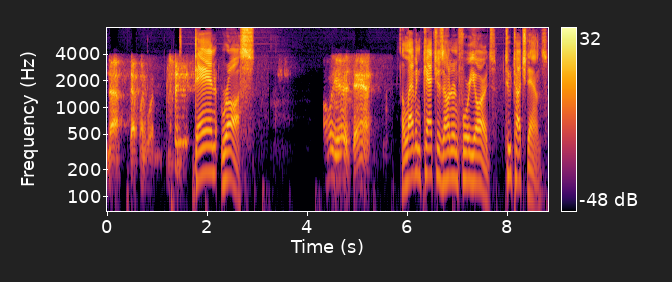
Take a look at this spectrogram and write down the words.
No, definitely wouldn't. Dan Ross, oh yeah, Dan. 11 catches, 104 yards, two touchdowns.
